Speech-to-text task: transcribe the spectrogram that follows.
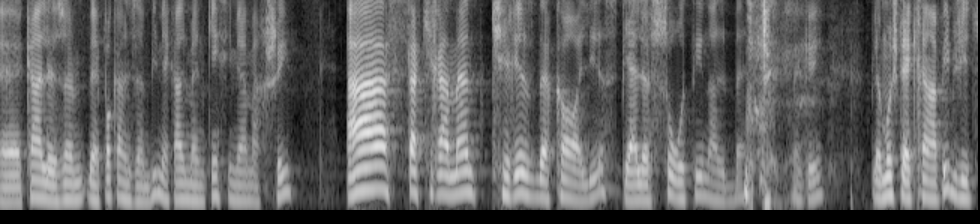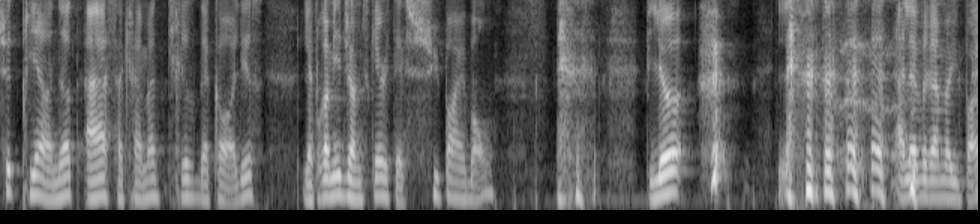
euh, quand le zombie, ben, pas quand le zombie, mais quand le mannequin s'est mis à marcher. Ah, sacrament de crise de calice, puis elle a sauté dans le banc. OK? Là, moi, j'étais crampé, puis j'ai tout de suite pris en note Ah, sacrament de crise de calice. Le premier jumpscare était super bon. puis là, elle a vraiment eu peur.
